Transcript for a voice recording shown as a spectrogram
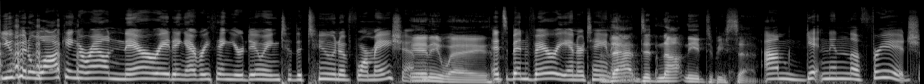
You've been walking around narrating everything you're doing to the tune of Formation. Anyway, it's been very entertaining. that did not need to be said. I'm getting in the fridge.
